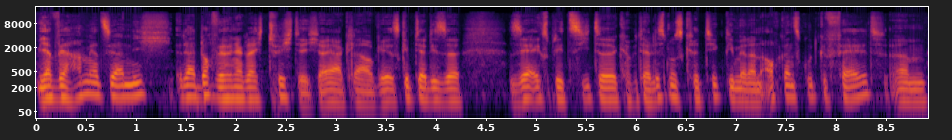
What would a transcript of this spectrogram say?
Ja, wir haben jetzt ja nicht, ja doch, wir hören ja gleich tüchtig, ja, ja, klar, okay. Es gibt ja diese sehr explizite Kapitalismuskritik, die mir dann auch ganz gut gefällt. Ähm,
